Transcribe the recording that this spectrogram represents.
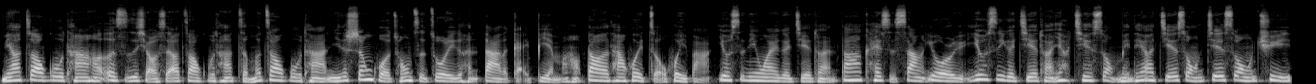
你要照顾他哈，二十四小时要照顾他，怎么照顾他？你的生活从此做了一个很大的改变嘛哈。到了他会走会爬，又是另外一个阶段。当他开始上幼儿园，又是一个阶段，要接送，每天要接送接送去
